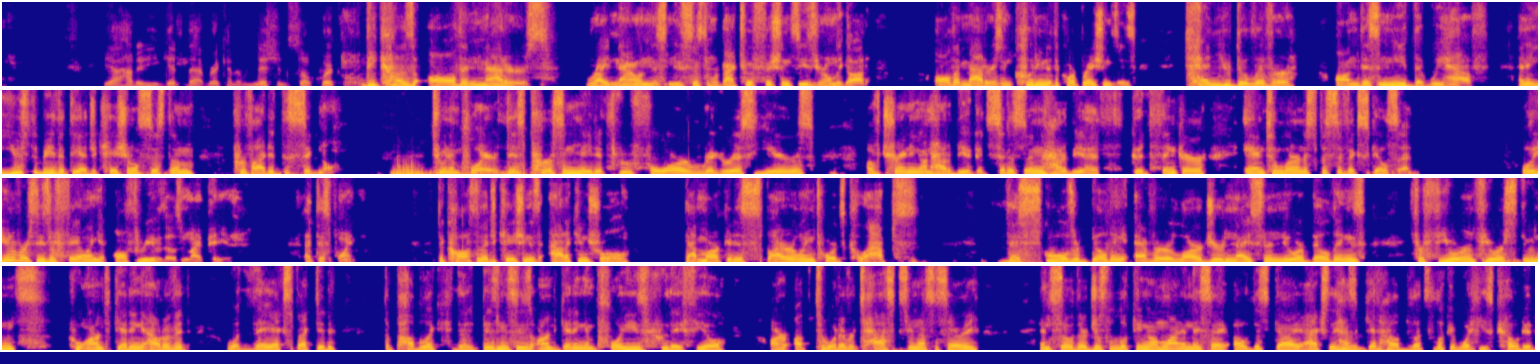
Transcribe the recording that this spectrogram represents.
yeah, how did he get that recognition so quickly? Because all that matters right now in this new system, we're back to efficiency is your only god. All that matters, including to the corporations, is can you deliver on this need that we have? And it used to be that the educational system provided the signal to an employer. This person made it through four rigorous years of training on how to be a good citizen, how to be a good thinker, and to learn a specific skill set. Well, the universities are failing at all three of those, in my opinion, at this point. The cost of education is out of control. That market is spiraling towards collapse. The schools are building ever larger, nicer, newer buildings for fewer and fewer students who aren't getting out of it what they expected the public, the businesses aren't getting employees who they feel are up to whatever tasks are necessary. And so they're just looking online and they say, oh, this guy actually has a GitHub. Let's look at what he's coded.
